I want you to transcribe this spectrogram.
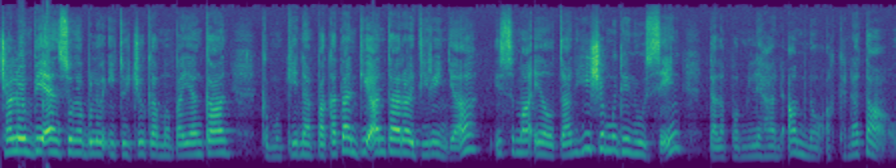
Calon BN Sungai Buloh itu juga membayangkan kemungkinan pakatan di antara dirinya, Ismail dan Hishamuddin Hussein dalam pemilihan AMNO akan datang.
